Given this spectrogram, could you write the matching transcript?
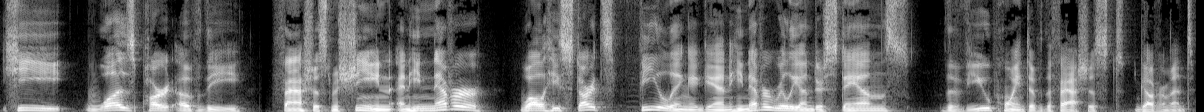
he was part of the fascist machine and he never, while he starts feeling again, he never really understands the viewpoint of the fascist government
